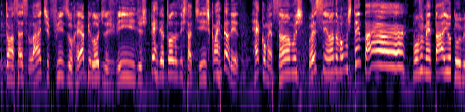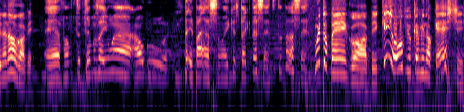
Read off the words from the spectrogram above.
Então acesse lá, te fiz o reupload dos vídeos, perdeu todas as estatísticas, mas beleza. Recomeçamos. Esse ano vamos tentar movimentar YouTube, né não, Gob? É, vamos, temos aí uma algo em preparação aí que eu espero que dê certo. Tudo para dar certo. Muito bem, Gob. Quem ouve o Caminocast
